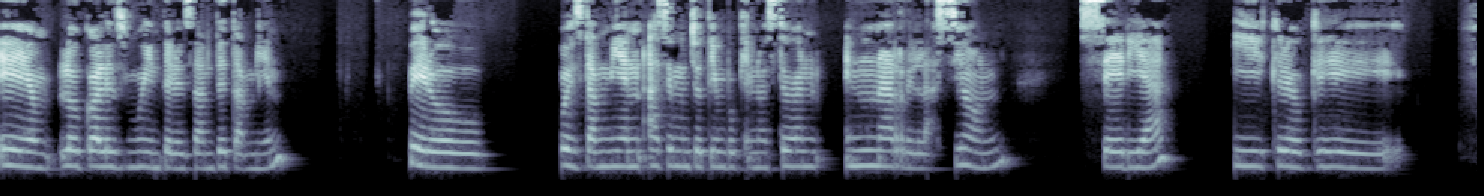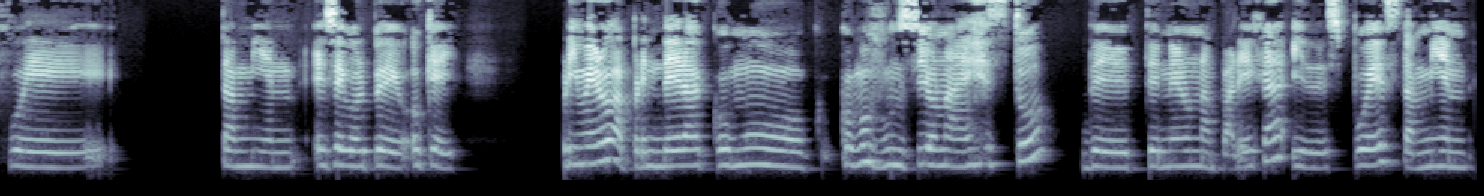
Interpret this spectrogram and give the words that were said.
eh, lo cual es muy interesante también. Pero pues también hace mucho tiempo que no estoy en, una relación seria y creo que fue también ese golpe de, ok, primero aprender a cómo, cómo funciona esto de tener una pareja y después también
